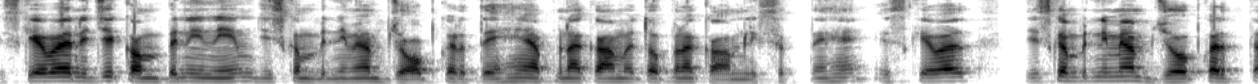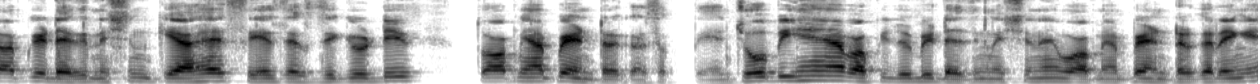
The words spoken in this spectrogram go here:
इसके बाद नीचे कंपनी नेम जिस कंपनी में आप जॉब करते हैं, अपना काम है तो अपना काम लिख सकते हैं। इसके बाद जिस कंपनी में आप जॉब करते हैं, आपकी डेजिग्नेशन क्या है? सेल्स एग्जीक्यूटिव तो आप यहाँ पे एंटर कर सकते हैं। जो भी हैं आप आपकी जो भी डेजिग्नेशन है, वो आप यहाँ पे एंटर करेंगे।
